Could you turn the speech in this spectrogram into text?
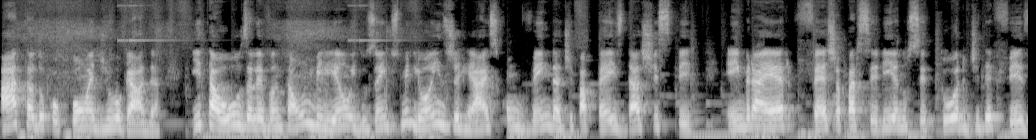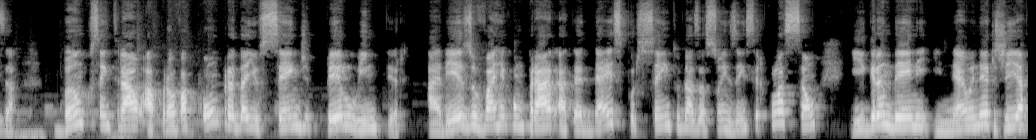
Ata do Copom é divulgada. Itaúsa levanta 1 bilhão e 200 milhões de reais com venda de papéis da XP. Embraer fecha parceria no setor de defesa. Banco Central aprova a compra da Usend pelo Inter. Arezo vai recomprar até 10% das ações em circulação e Grandene e Neoenergia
